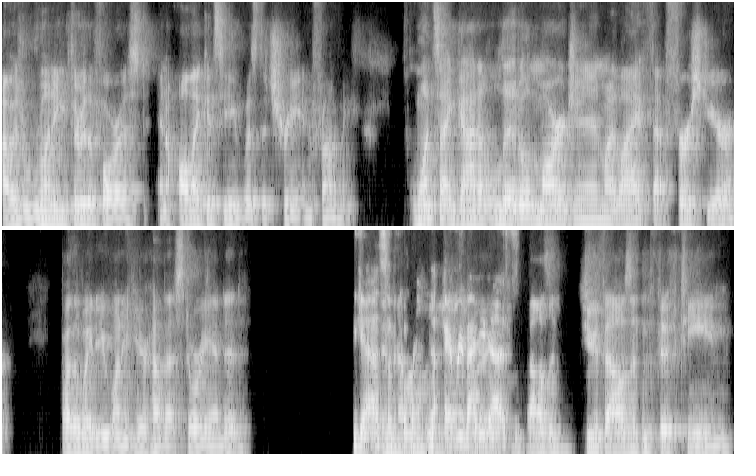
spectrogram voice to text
I was running through the forest and all I could see was the tree in front of me. Once I got a little margin in my life that first year, by the way, do you want to hear how that story ended? Yes, in of course. Everybody does. 2000, 2015,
